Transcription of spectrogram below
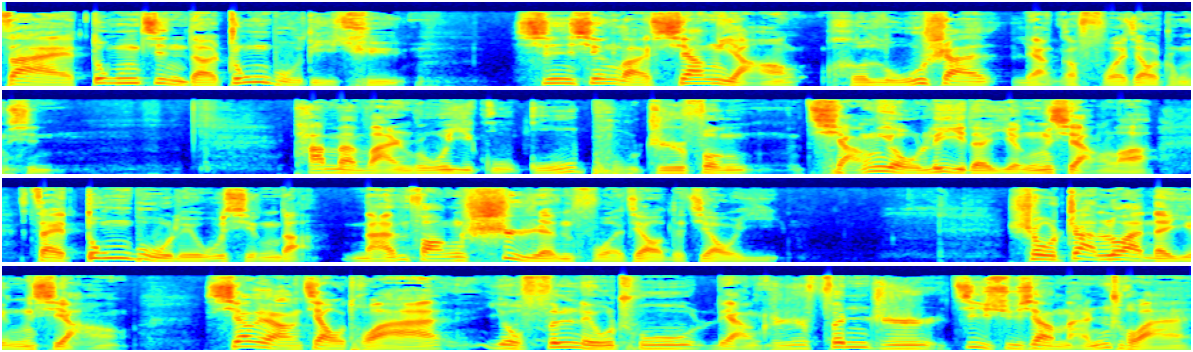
在东晋的中部地区，新兴了襄阳和庐山两个佛教中心。他们宛如一股古朴之风，强有力的影响了在东部流行的南方士人佛教的教义。受战乱的影响，襄阳教团又分流出两支分支，继续向南传，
